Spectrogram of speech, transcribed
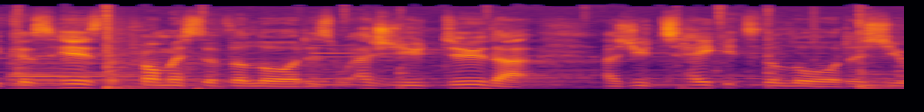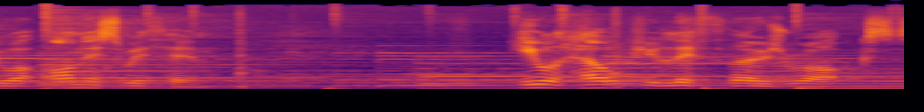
because here's the promise of the Lord as, as you do that, as you take it to the Lord, as you are honest with Him, He will help you lift those rocks.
